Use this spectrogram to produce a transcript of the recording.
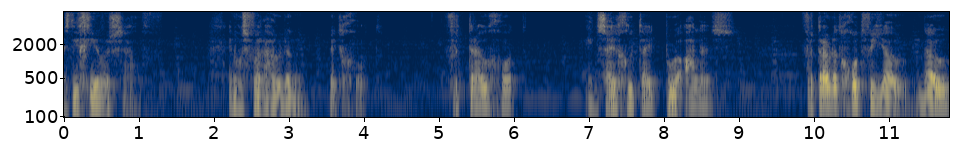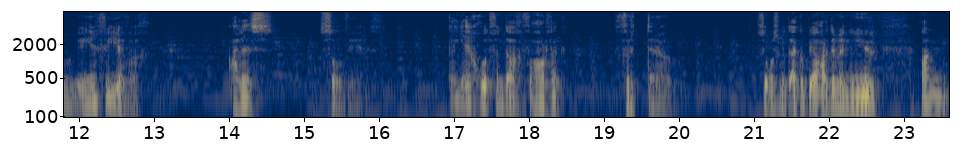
is die gewer self en ons verhouding met God. Vertrou God en sy goedheid bo alles. Vertrou dat God vir jou nou en vir ewig alles sal wees. Kan jy God vandag waarlik vertrou? Soms moet ek op die harde manier aan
